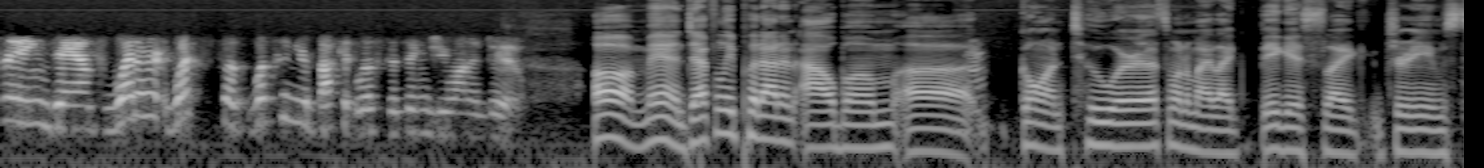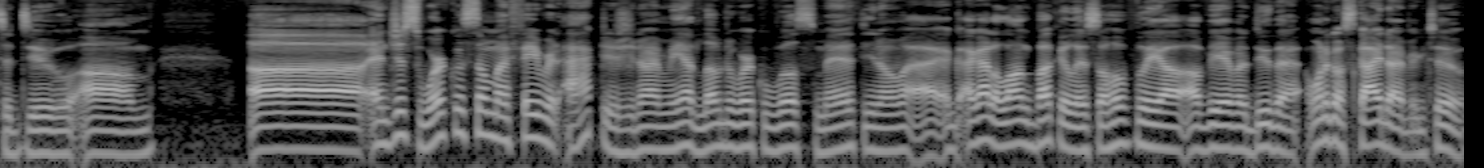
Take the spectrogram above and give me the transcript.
sing, dance. What are what's the what's in your bucket list of things you want to do? Oh man, definitely put out an album. Uh, Mhm. Go on tour. That's one of my like biggest like dreams to do. Um, Uh, and just work with some of my favorite actors. You know what I mean? I'd love to work with Will Smith. You know, I, I got a long bucket list, so hopefully I'll, I'll be able to do that. I want to go skydiving too.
